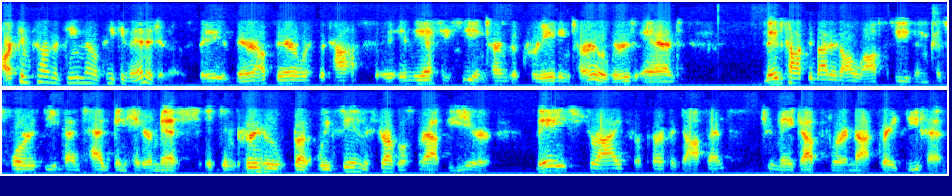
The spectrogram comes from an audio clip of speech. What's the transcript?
Arkansas is a team that'll take advantage of those. They they're up there with the tops in the SEC in terms of creating turnovers, and they've talked about it all off season because Florida's defense has been hit or miss. It's improved, but we've seen the struggles throughout the year. They strive for perfect offense to make up for a not great defense.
